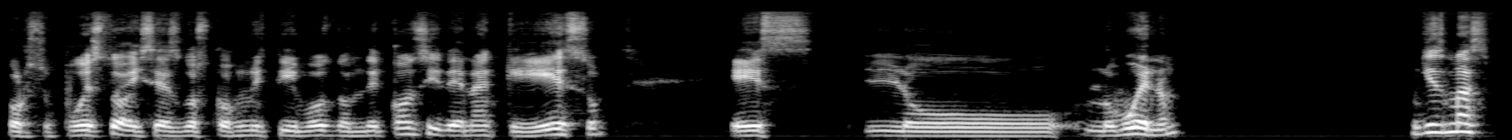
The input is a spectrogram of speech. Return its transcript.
Por supuesto, hay sesgos cognitivos donde consideran que eso es lo, lo bueno. Y es más,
